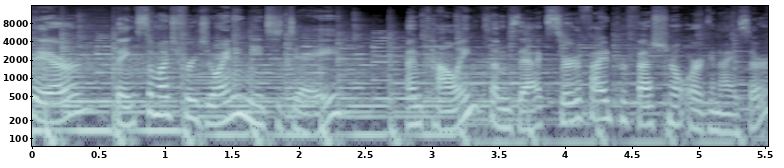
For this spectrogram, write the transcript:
There. Thanks so much for joining me today. I'm Colleen Klimczak, certified professional organizer.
